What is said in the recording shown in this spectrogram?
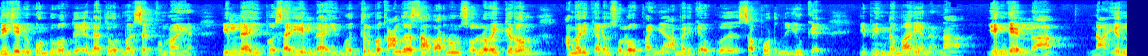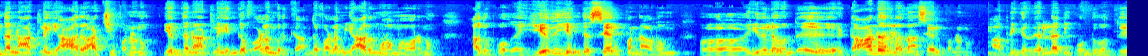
பிஜேபி கொண்டு வந்து எல்லாத்தையும் ஒரு மாதிரி செட் பண்ணுவாங்க. இல்லை இப்போ சரியில்லை இப்போ திரும்ப காங்கிரஸ் தான் வரணும்னு சொல்ல வைக்கிறதும் அமெரிக்காலும் சொல்ல வைப்பாங்க. அமெரிக்காவுக்கு சப்போர்ட் வந்து யூகே இப்போ இந்த மாதிரி என்னென்னா எங்கே எல்லாம் நான் எந்த நாட்டில் யார் ஆட்சி பண்ணணும் எந்த நாட்டில் எங்கே வளம் இருக்குது அந்த வளம் யார் மூலமாக வரணும் அது போக எது எங்கே சேல் பண்ணாலும் இதில் வந்து டாலரில் தான் சேல் பண்ணணும் அப்படிங்கிறது எல்லாத்தையும் கொண்டு வந்து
